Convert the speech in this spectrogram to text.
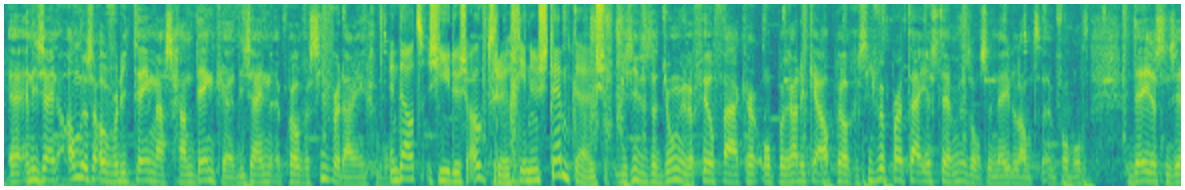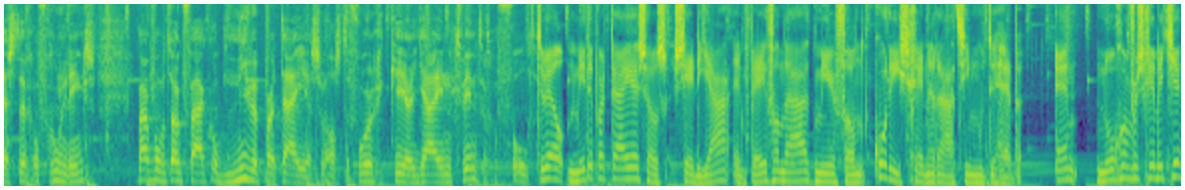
Eh, en die zijn anders over die thema's gaan denken. Die zijn eh, progressiever daarin geworden. En dat zie je dus ook terug in hun stemkeuze. Je ziet dus dat jongeren veel vaker op radicaal progressieve partijen stemmen, zoals in Nederland eh, bijvoorbeeld D66 of GroenLinks. Maar bijvoorbeeld ook vaak op nieuwe partijen, zoals de vorige keer JA21 of Volt. Terwijl middenpartijen zoals CDA en PvdA het meer van Corrie's generatie moeten hebben. En nog een verschilletje.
